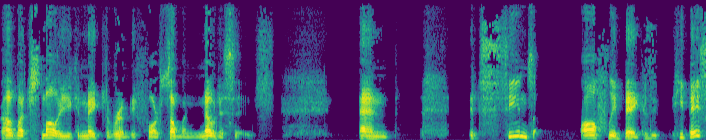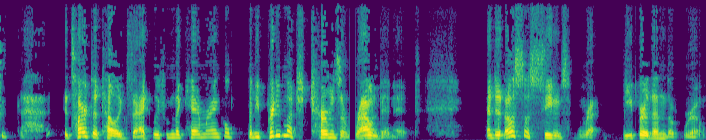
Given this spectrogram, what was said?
how much smaller you can make the room before someone notices, and it seems awfully big because he basically it's hard to tell exactly from the camera angle, but he pretty much turns around in it, and it also seems re- deeper than the room.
